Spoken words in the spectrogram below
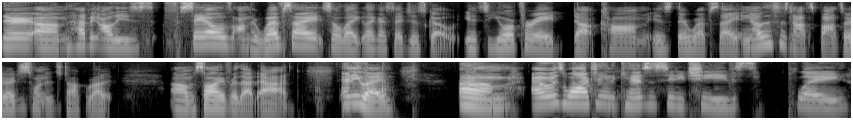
They're um, having all these sales on their website. So like like I said, just go. It's yourparade.com is their website. And no, this is not sponsored. I just wanted to talk about it. Um, sorry for that ad. Anyway, um, I was watching the Kansas City Chiefs play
